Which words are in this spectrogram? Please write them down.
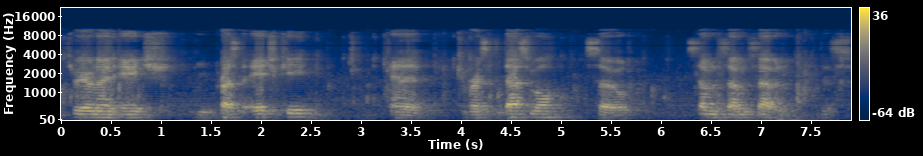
309H, you press the H key, and it converts it to decimal. So 777 is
